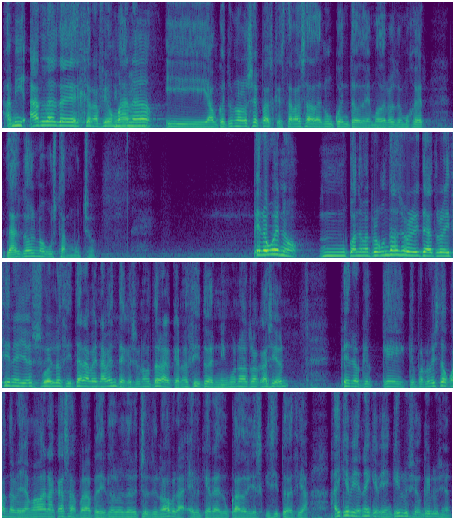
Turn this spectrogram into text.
A mí, Atlas de Geografía Humana, y aunque tú no lo sepas, que está basada en un cuento de modelos de mujer, las dos me gustan mucho. Pero bueno, mm, cuando me preguntan sobre literatura y cine, yo suelo citar a Benavente, que es un autor al que no cito en ninguna otra ocasión, pero que, por lo visto cuando le llamaban a casa para pedirle los derechos de una obra, él que era educado y exquisito decía, ay, qué bien, ay, qué bien, qué ilusión, qué ilusión.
